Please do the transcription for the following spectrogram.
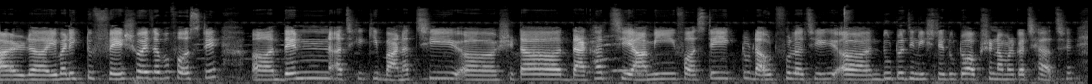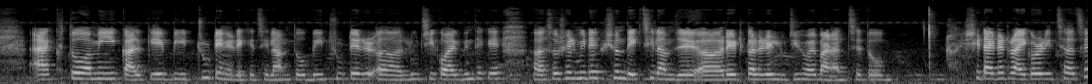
আর আহ, এবার একটু ফ্রেশ হয়ে যাব ফার্স্টে দেন আজকে কি বানাচ্ছি সেটা দেখাচ্ছি। আমি ফার্স্টেই একটু ডাউটফুল আছি। দুটো জিনিস নিয়ে দুটো অপশন আমার কাছে আছে। এক তো আমি কালকে বিটরুট এনে রেখেছিলাম। তো বিটরুটের লুচি কয়েকদিন থেকে সোশ্যাল মিডিয়ায় ভীষণ দেখছিলাম যে রেড কালারের লুচি হয়ে বানাচ্ছে। তো সেটা একটা ট্রাই করার ইচ্ছা আছে।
